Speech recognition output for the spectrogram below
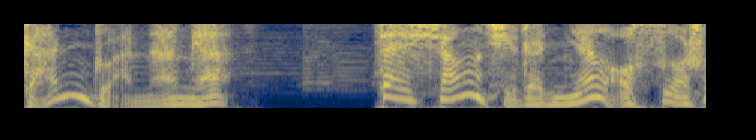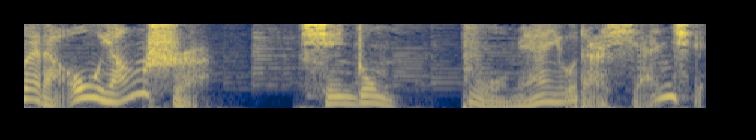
辗转难眠，再想起这年老色衰的欧阳氏。心中不免有点嫌弃，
